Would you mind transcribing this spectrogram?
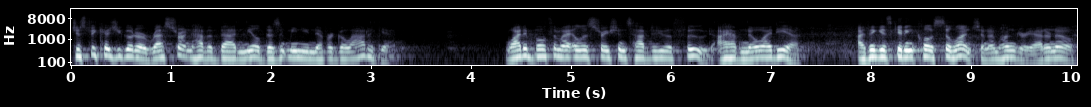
just because you go to a restaurant and have a bad meal doesn't mean you never go out again. Why did both of my illustrations have to do with food? I have no idea. I think it's getting close to lunch and I'm hungry. I don't know.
